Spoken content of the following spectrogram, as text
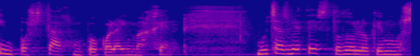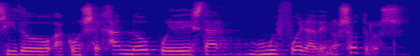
impostad un poco la imagen. Muchas veces todo lo que hemos ido aconsejando puede estar muy fuera de nosotros.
